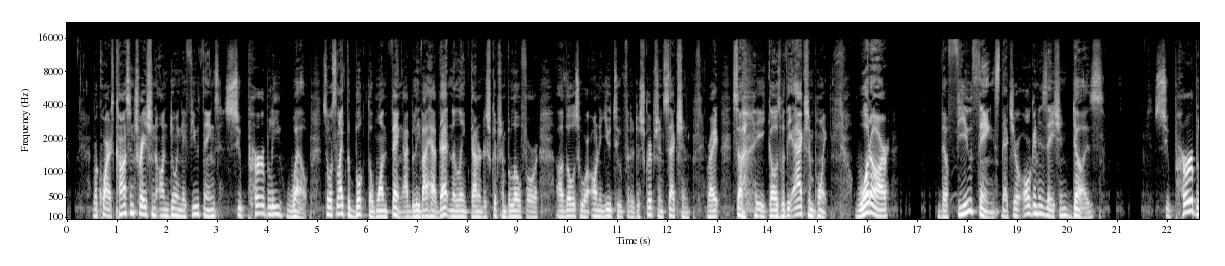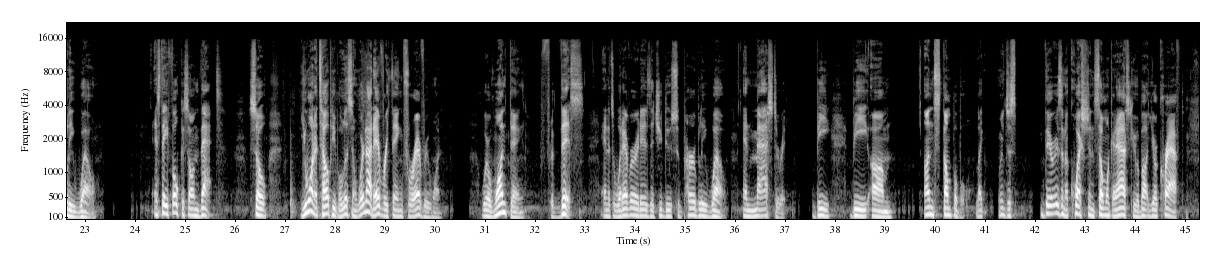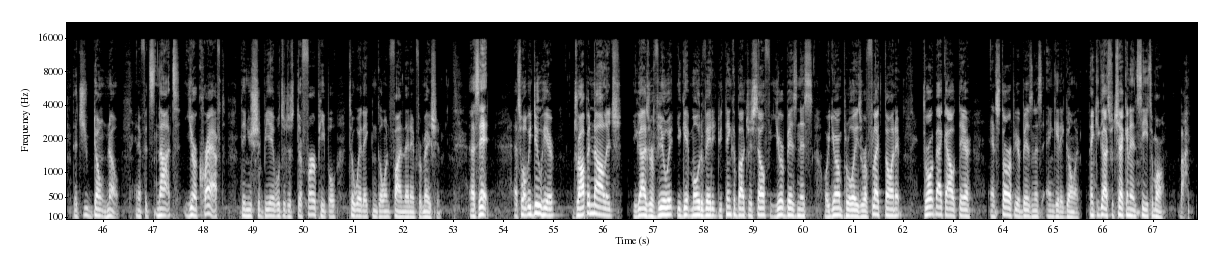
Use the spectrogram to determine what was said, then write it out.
requires concentration on doing a few things superbly well. So it's like the book, The One Thing. I believe I have that in the link down in the description below for uh, those who are on the YouTube for the description section, right? So it goes with the action point. What are the few things that your organization does superbly well? And stay focused on that. So, you want to tell people listen, we're not everything for everyone we're one thing for this, and it's whatever it is that you do superbly well and master it. Be be um unstumpable. Like we just there isn't a question someone could ask you about your craft that you don't know. And if it's not your craft, then you should be able to just defer people to where they can go and find that information. That's it. That's what we do here. Dropping knowledge you guys review it, you get motivated, you think about yourself, your business, or your employees, reflect on it, throw it back out there, and stir up your business and get it going. Thank you guys for checking in. See you tomorrow. Bye.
